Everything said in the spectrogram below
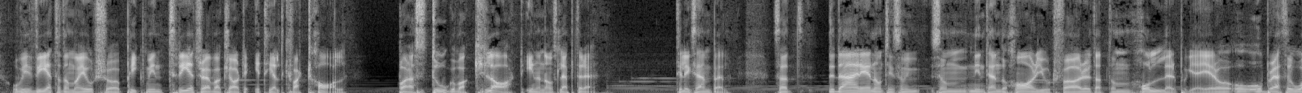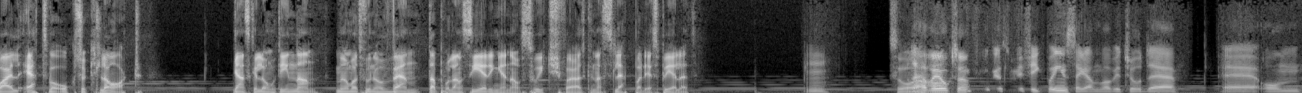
Och vi vet att de har gjort så. Pikmin 3 tror jag var klart ett helt kvartal. Bara stod och var klart innan de släppte det. Till exempel. Så att det där är någonting som, som Nintendo har gjort förut, att de håller på grejer. Och, och, och, Breath of the Wild 1 var också klart ganska långt innan. Men de var tvungna att vänta på lanseringen av Switch för att kunna släppa det spelet. Mm. Så, det här var ju också en fråga som vi fick på Instagram, vad vi trodde eh, om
